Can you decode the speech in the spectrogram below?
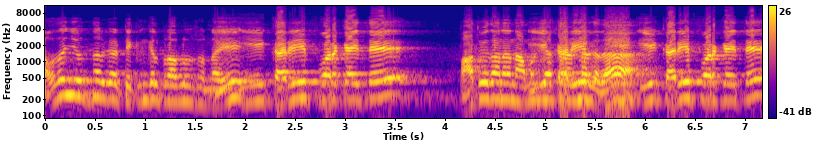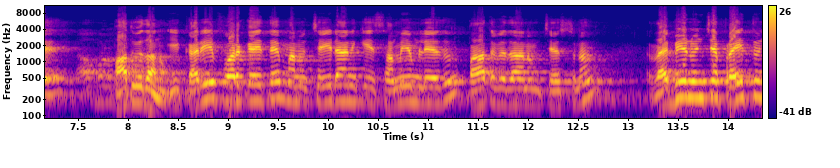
అవదని చెబుతున్నారు కదా టెక్నికల్ ప్రాబ్లమ్స్ ఉన్నాయి. ఈ ఖరీఫ్ వరకు అయితే పాత విధానాన్ని అమలు ఖరీఫ్ కదా. ఈ ఖరీఫ్ వరకు అయితే పాత విధానం. ఈ ఖరీఫ్ వరకు అయితే మనం చేయడానికి సమయం లేదు పాత విధానం చేస్తున్నాం. రబీ నుంచే ప్రయత్నం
